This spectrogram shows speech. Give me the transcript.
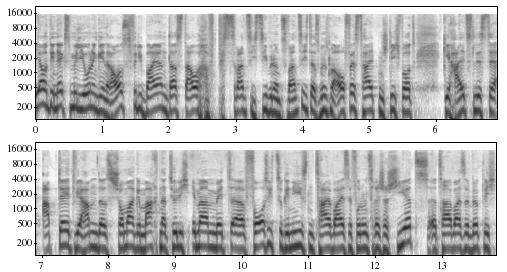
Ja, und die nächsten Millionen gehen raus für die Bayern. Das dauerhaft bis 2027. Das müssen wir auch festhalten. Stichwort Gehaltsliste Update. Wir haben das schon mal gemacht. Natürlich immer mit äh, Vorsicht zu genießen. Teilweise von uns recherchiert, äh, teilweise wirklich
